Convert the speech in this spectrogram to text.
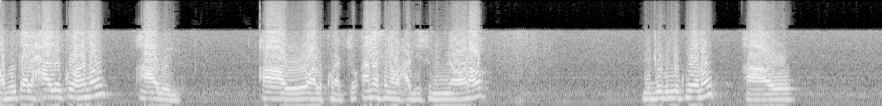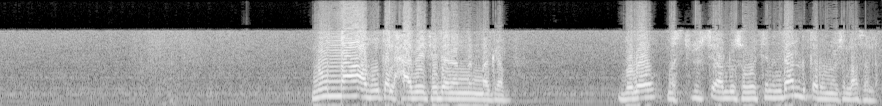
አቡ ጠልሓ ልኮህ ነው አሉኝ። አዎ አልኳቸው። አነስ ነው ሐዲሱን የሚያወራው። ምግብ ልኮ ነው? አዎ። ኑና አቡ ጠልሓ ቤት ሄደን እንመገብ ብሎ መስጂድ ውስጥ ያሉ ሰዎችን እንዳሉ ጠሩ ነው ስላ ሰለም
